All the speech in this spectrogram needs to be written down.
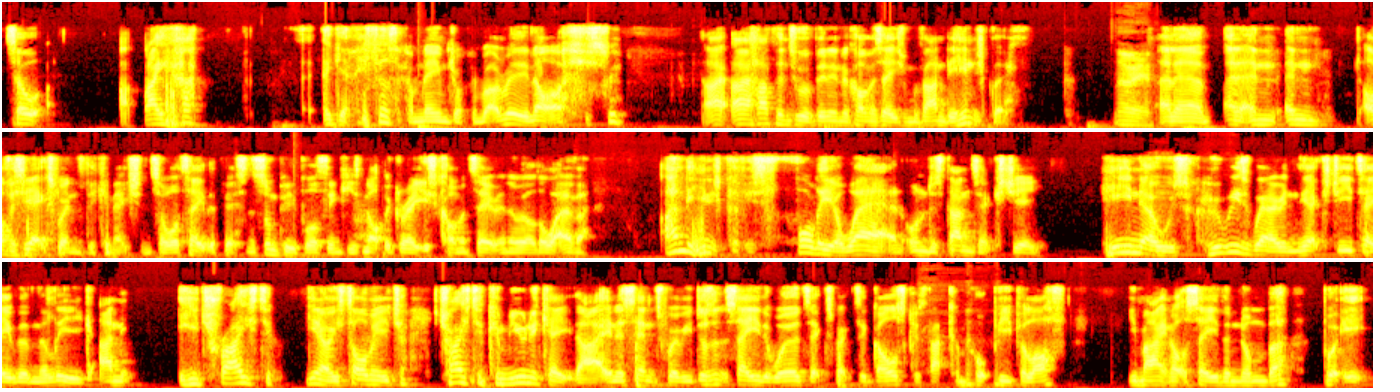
So I, I have, again, it feels like I'm name dropping, but I'm really not. I, I happen to have been in a conversation with Andy Hinchcliffe. Oh yeah, and um, and, and and obviously ex Wednesday connection. So we'll take the piss. And some people think he's not the greatest commentator in the world or whatever. Andy Hinchcliffe is fully aware and understands XG. He knows who he's wearing the XG table in the league, and he tries to, you know, he's told me he, tries to communicate that in a sense where he doesn't say the words expected goals because that can put people off. He might not say the number, but he,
